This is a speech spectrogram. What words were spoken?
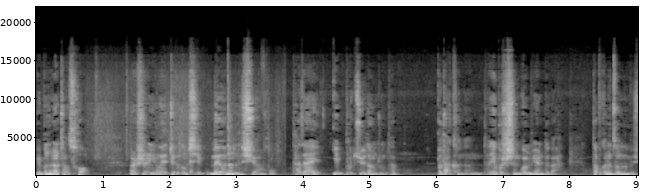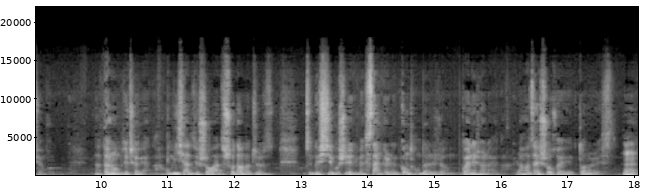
也不能说找错，而是因为这个东西没有那么的玄乎，他在一部剧当中他不大可能，他又不是神棍片对吧？他不可能做的那么玄乎。那当然我们就扯远了，我们一下子就说完，说到了就是整个西部世界里面三个人共同的这种观念上来了，然后再说回 Dolores，。嗯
